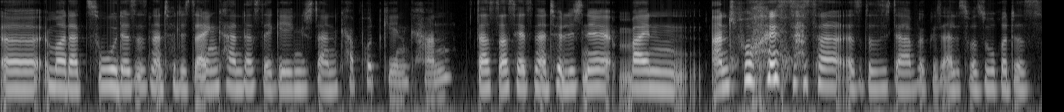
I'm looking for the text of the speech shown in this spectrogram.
äh, immer dazu, dass es natürlich sein kann, dass der Gegenstand kaputt gehen kann. Dass das jetzt natürlich ne, mein Anspruch ist, dass, er, also dass ich da wirklich alles versuche, dass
